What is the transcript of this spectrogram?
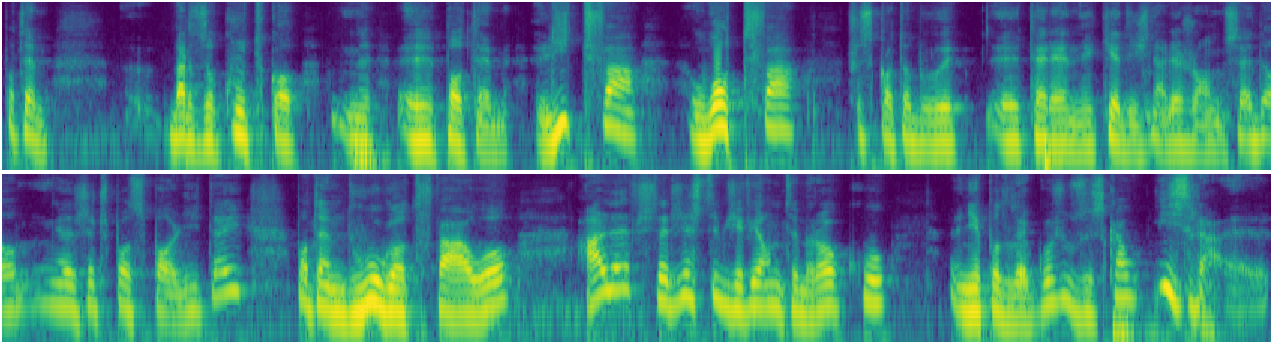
Potem bardzo krótko, y, potem Litwa, Łotwa. Wszystko to były y, tereny kiedyś należące do Rzeczpospolitej. Potem długo trwało, ale w 1949 roku niepodległość uzyskał Izrael.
